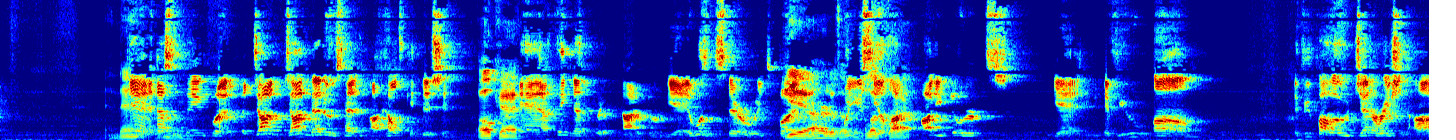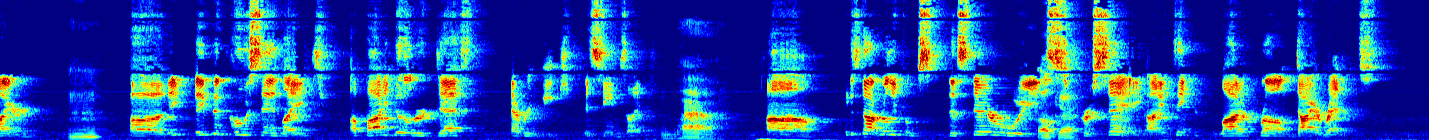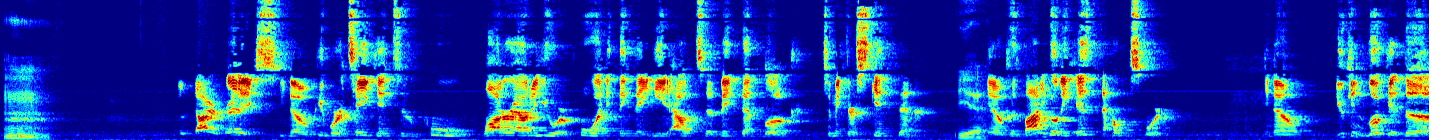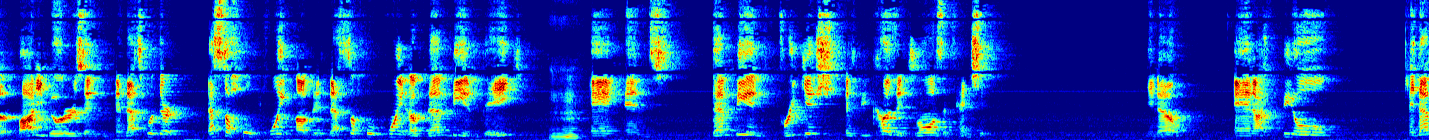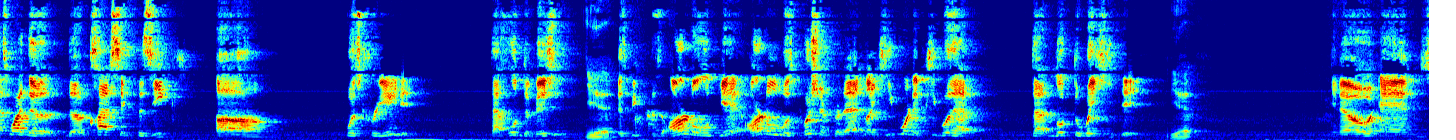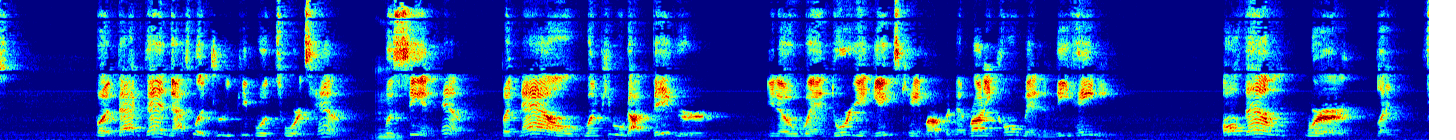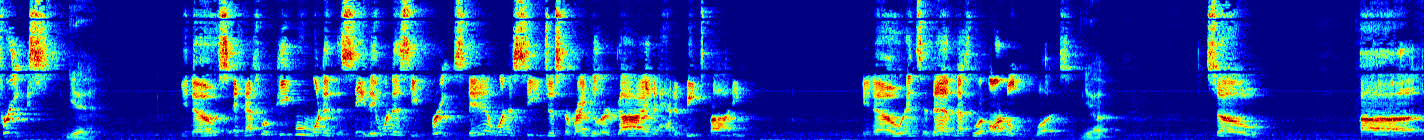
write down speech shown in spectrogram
And then, Yeah, and that's um, the thing. But John John Meadows had a health condition, Okay. and I think that's died from. Yeah, it wasn't steroids, but Yeah, I heard it was when like you see a lot of bodybuilders, yeah, if you um, if you follow Generation Iron, hmm uh, they they've been posting like a bodybuilder death every week. It seems like. Wow. Um, but it's not really from the steroids Okay. per se. I think a lot of from diuretics. Mm. Diuretics, you know, people are taking to pull water out of you or pull anything they need out to make them look to make their skin thinner. Yeah. You know, because bodybuilding isn't a healthy sport. You know, you can look at the bodybuilders and, and that's what they're that's the whole point of it. That's the whole point of them being big hmm and, and them being freakish is because it draws attention. You know, and I feel, and that's why the the classic physique um, was created. That whole division Yeah. is because Arnold, yeah, Arnold was pushing for that. Like he wanted people that that looked the way he did. Yep. You know, and but back then that's what drew people towards him was Mm. seeing him. But now, when people got bigger, you know, when Dorian Yates came up, and then Ronnie Coleman and Lee Haney, all them were like freaks. Yeah. You know, and that's what people wanted to see. They wanted to see freaks. They didn't want to see just a regular guy that had a beach body. You know, and to them, that's what Arnold was. Yep. So, uh,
